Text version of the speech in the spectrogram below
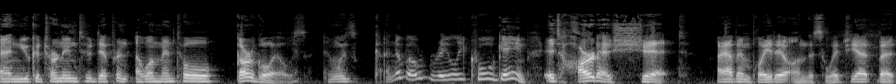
and you could turn into different elemental gargoyles. It was kind of a really cool game. It's hard as shit. I haven't played it on the Switch yet, but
